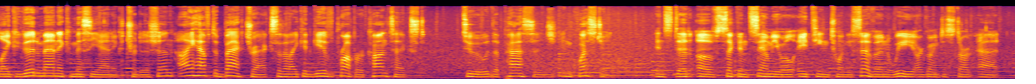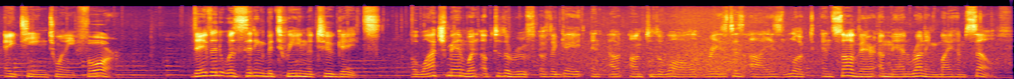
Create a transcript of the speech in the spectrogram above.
Like good manic messianic tradition, I have to backtrack so that I could give proper context to the passage in question. Instead of 2 Samuel 18:27, we are going to start at 18:24. David was sitting between the two gates. A watchman went up to the roof of the gate and out onto the wall, raised his eyes, looked, and saw there a man running by himself.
